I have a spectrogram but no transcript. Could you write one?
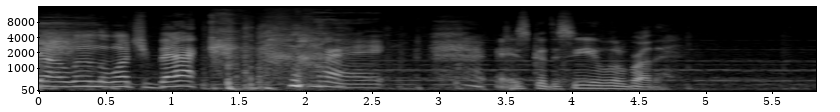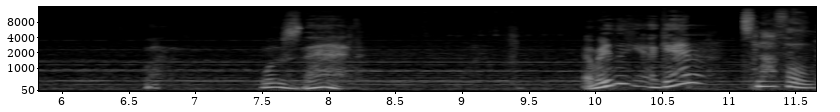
Gotta learn to watch your back. All right. Hey, it's good to see you, little brother. What was that? Uh, Really? Again? It's nothing.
